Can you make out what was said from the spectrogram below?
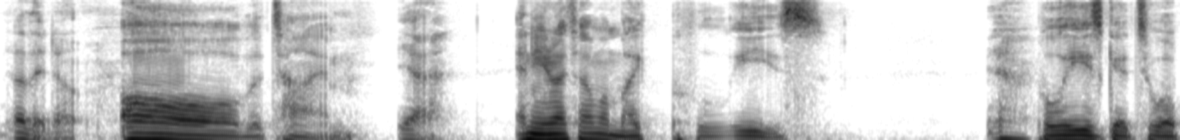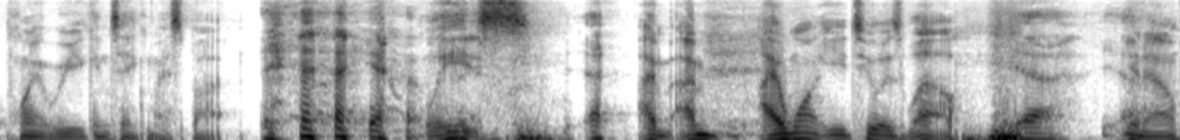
No, they don't. all the time. Yeah. And you know, I tell them, I'm like, please, Yeah. please get to a point where you can take my spot. yeah. Please. I'm, I'm, I want you to as well. Yeah. yeah. You know?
